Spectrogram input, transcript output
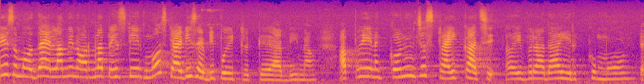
பேசும்போது தான் எல்லாமே நார்மலாக பேசிட்டே இருக்கும்போது ஸ்டடீஸ் எப்படி போயிட்டு இருக்கு அப்படின்னாங்க. அப்பவே எனக்கு கொஞ்சம் ஸ்ட்ரைக் ஆச்சு. அஹ் இவரா தான் இருக்குமோன்ட்டு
